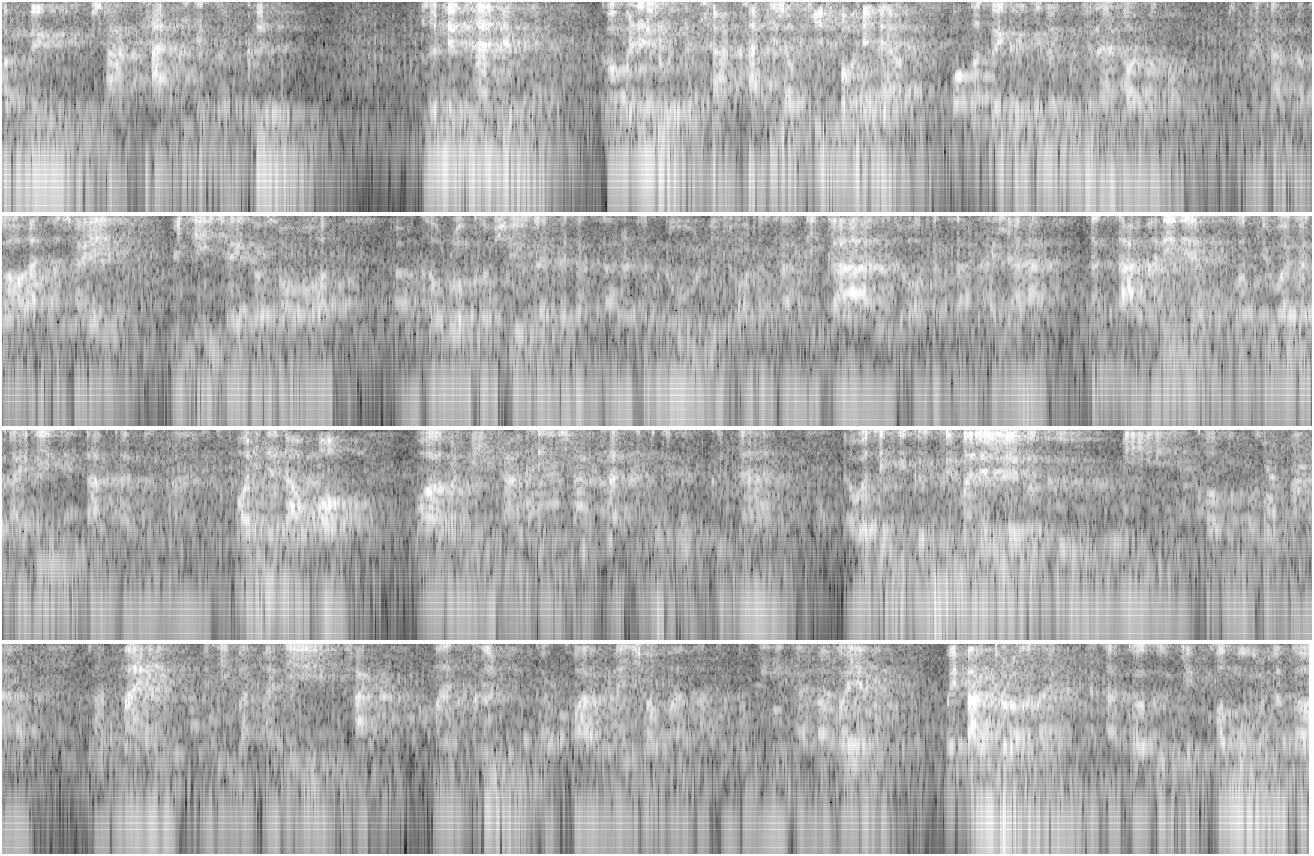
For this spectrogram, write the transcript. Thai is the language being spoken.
คำนึงถึงฉากทัศน์ที่จะเกิดขึ้น แล้วหนึ่งห้าหนึ่งเนี่ยก็ไม่ได้หลุดจากฉากทัศน์ที่เราคิดไว้แล้ว เพราะก็เคยเกิดขึ้นกับคุณธนาธรมาก่อนใช่ไหมครับ แล้วก็อาจจะใช้วิธีใช้สสเอ่อเข้าร่วมเข้าชื่อกันไปทางสารรัฐธรรมนูญหรือจะออกทางสารฎีกาหรือจะออกทางสารอาญา ทั้งสามอันนี้เนี่ยผมก็คิดว่าถ้าใครที่ติดตามการเมืองมาเนี่ยก็พอที่จะเดาออกว่ามันมี3ามสี่ฉากทัศน์ที่มันจะเกิดขึ้นได้ แต่ว่าสิ่งที่เกิดขึ้นมาเรื่อยๆ ก็คือมีข้อมูลส่งมา หลังไม่มาที่มาที่พักมากขึ้นกับความไม่ชอบมาพากลตรงนี้ แต่เราก็ยังไม่ฟังโทรอะไรนะครับ ก็คือเก็บข้อมูลแล้วก็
